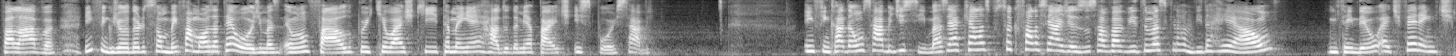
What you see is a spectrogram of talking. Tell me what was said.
Falava. Enfim, os jogadores são bem famosos até hoje, mas eu não falo porque eu acho que também é errado da minha parte expor, sabe? Enfim, cada um sabe de si. Mas é aquelas pessoas que falam assim, ah, Jesus salva vidas, mas que na vida real, entendeu? É diferente.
